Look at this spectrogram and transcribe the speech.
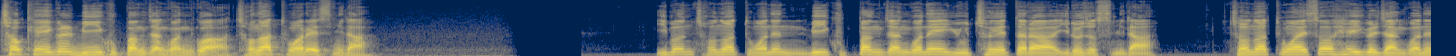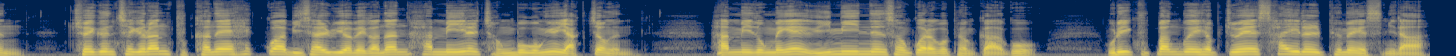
척 헤이글 미 국방장관과 전화 통화를 했습니다. 이번 전화 통화는 미 국방장관의 요청에 따라 이뤄졌습니다. 전화 통화에서 헤이글 장관은 최근 체결한 북한의 핵과 미사일 위협에 관한 한미일 정보 공유 약정은 한미 동맹의 의미 있는 성과라고 평가하고 우리 국방부의 협조에 사의를 표명했습니다.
